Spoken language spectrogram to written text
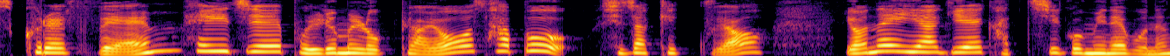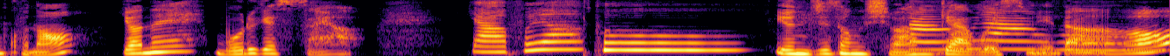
KBS Cool FM 헤이즈의 볼륨을 높여요 4부 시작했고요. 연애 이야기에 같이 고민해보는 코너 연애 모르겠어요. 야부야부 윤지성 씨와 함께하고 있습니다. 어.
